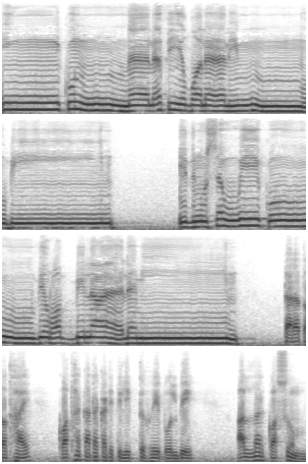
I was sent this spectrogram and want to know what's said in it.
إن كنا لفي ضلال مبين তারা তথায় কথা কাটাকাটিতে লিপ্ত হয়ে বলবে আল্লাহর কসম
